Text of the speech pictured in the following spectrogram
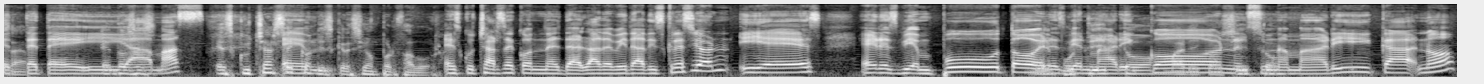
O sea, TTI entonces, más. Escucharse con Em, discreción, por favor. Escucharse con el de- la debida discreción y es, eres bien puto, Bien eres bien maricón, eres una marica, ¿no?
